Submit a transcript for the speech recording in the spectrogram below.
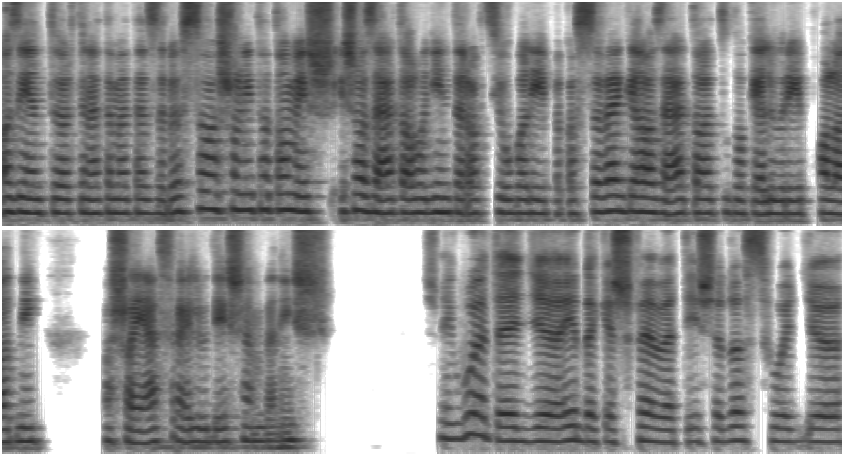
az én történetemet ezzel összehasonlíthatom, és, és azáltal, hogy interakcióba lépek a szöveggel, azáltal tudok előrébb haladni a saját fejlődésemben is. És még volt egy érdekes felvetésed az, hogy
